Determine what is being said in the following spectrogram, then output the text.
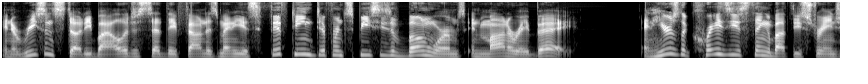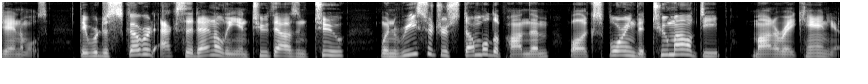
In a recent study, biologists said they found as many as 15 different species of bone worms in Monterey Bay. And here's the craziest thing about these strange animals they were discovered accidentally in 2002 when researchers stumbled upon them while exploring the two mile deep Monterey Canyon.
